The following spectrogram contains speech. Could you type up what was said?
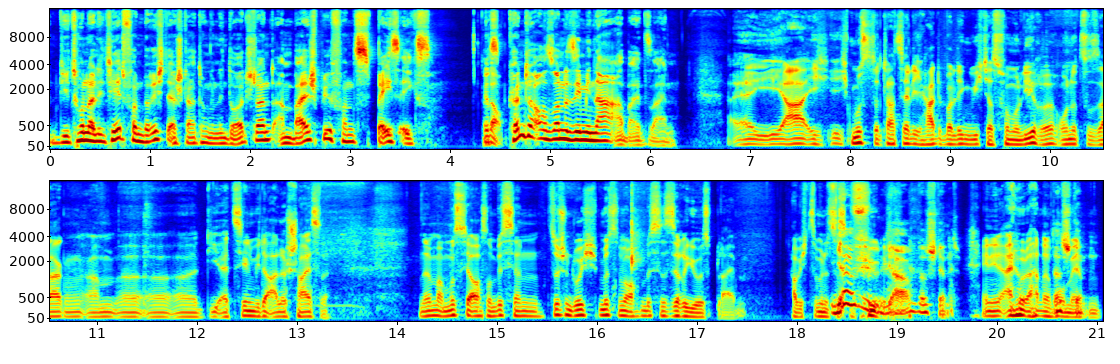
die Tonalität von Berichterstattungen in Deutschland am Beispiel von SpaceX. Das Genau. könnte auch so eine Seminararbeit sein. Äh, ja, ich, ich musste tatsächlich hart überlegen, wie ich das formuliere, ohne zu sagen, ähm, äh, äh, die erzählen wieder alle Scheiße. Ne, man muss ja auch so ein bisschen, zwischendurch müssen wir auch ein bisschen seriös bleiben. Habe ich zumindest Ja, das Gefühl. ja, das stimmt. in den ein oder anderen Das Momenten.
